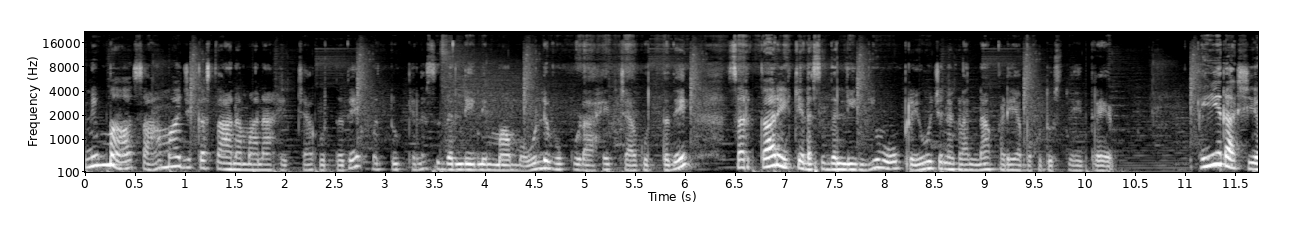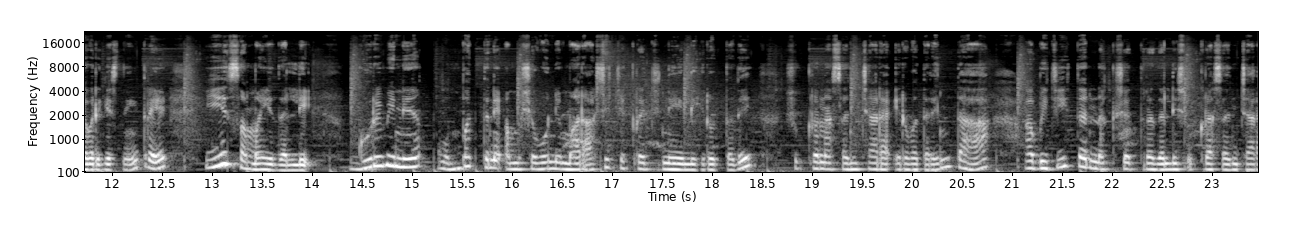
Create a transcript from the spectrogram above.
ನಿಮ್ಮ ಸಾಮಾಜಿಕ ಸ್ಥಾನಮಾನ ಹೆಚ್ಚಾಗುತ್ತದೆ ಮತ್ತು ಕೆಲಸದಲ್ಲಿ ನಿಮ್ಮ ಮೌಲ್ಯವು ಕೂಡ ಹೆಚ್ಚಾಗುತ್ತದೆ. ಸರ್ಕಾರಿ ಕೆಲಸದಲ್ಲಿ ನೀವು ಪ್ರಯೋಜನಗಳನ್ನು ಪಡೆಯಬಹುದು ಸ್ನೇಹಿತರೆ. ಈ ರಾಶಿಯವರಿಗೆ ಸ್ನೇಹಿತರೆ, ಈ ಸಮಯದಲ್ಲಿ ಗುರುವಿನ ಒಂಬತ್ತನೇ ಅಂಶವು ನಿಮ್ಮ ರಾಶಿಚಕ್ರ ಚಿಹ್ನೆಯಲ್ಲಿ ಇರುತ್ತದೆ. ಶುಕ್ರನ ಸಂಚಾರ ಇರುವುದರಿಂದ, ಅಭಿಜಿತ ನಕ್ಷತ್ರದಲ್ಲಿ ಶುಕ್ರ ಸಂಚಾರ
